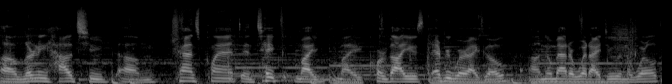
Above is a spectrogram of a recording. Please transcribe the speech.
uh, learning how to um, transplant and take my, my core values everywhere I go, uh, no matter what I do in the world,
